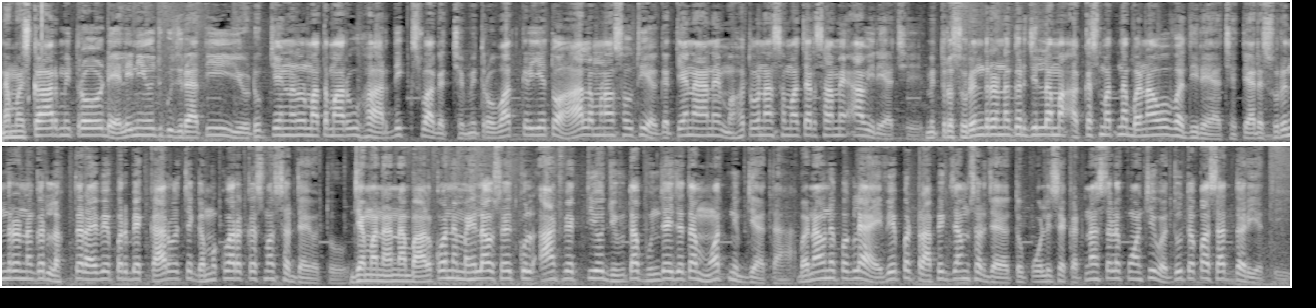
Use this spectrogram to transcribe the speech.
નમસ્કાર મિત્રો ડેલી ન્યૂઝ ગુજરાતી યુટ્યુબ ચેનલમાં તમારું હાર્દિક સ્વાગત છે. મિત્રો, વાત કરીએ તો હાલ હમણાં સૌથી અગત્યના અને મહત્વના સમાચાર સામે આવી રહ્યા છે. મિત્રો, સુરેન્દ્રનગર જિલ્લામાં અકસ્માતના બનાવો વધી રહ્યા છે. ત્યારે સુરેન્દ્રનગર લખતર હાઈવે પર બે કાર વચ્ચે ગમકવાર અકસ્માત સર્જાયો હતો. જેમાં નાના બાળકો અને મહિલાઓ સહિત કુલ આઠ વ્યક્તિઓ જીવતા ભૂંજાઈ જતા મોત નીપજ્યા હતા. બનાવને પગલે હાઈવે પર ટ્રાફિક જામ સર્જાયો હતો. પોલીસે ઘટના સ્થળે પહોંચી વધુ તપાસ હાથ ધરી હતી.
